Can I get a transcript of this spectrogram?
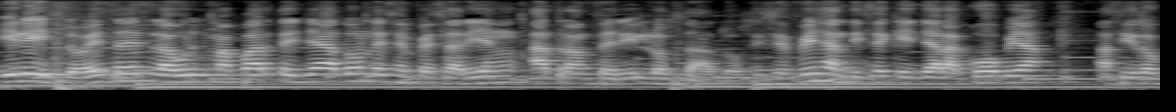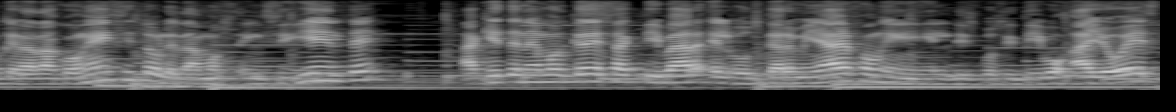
y listo, esta es la última parte ya donde se empezarían a transferir los datos. Si se fijan dice que ya la copia ha sido creada con éxito, le damos en siguiente, Aquí tenemos que desactivar el buscar mi iPhone en el dispositivo iOS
